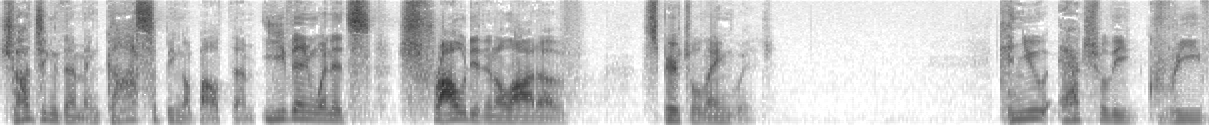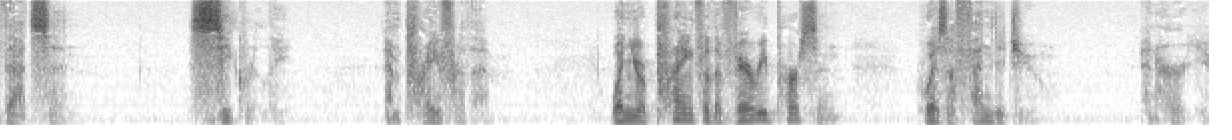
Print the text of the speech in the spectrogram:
judging them and gossiping about them, even when it's shrouded in a lot of spiritual language, can you actually grieve that sin secretly and pray for them when you're praying for the very person who has offended you and hurt you?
